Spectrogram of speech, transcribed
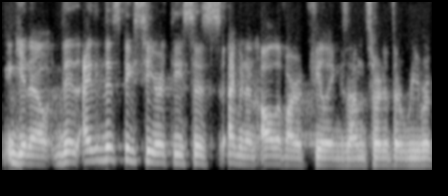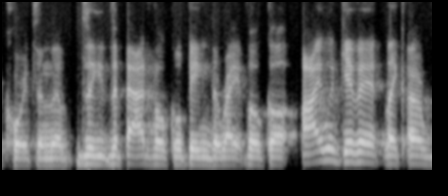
you know, th- I think this speaks to your thesis. I mean, on all of our feelings on sort of the re-records and the the, the bad vocal being the right vocal. I would give it like a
